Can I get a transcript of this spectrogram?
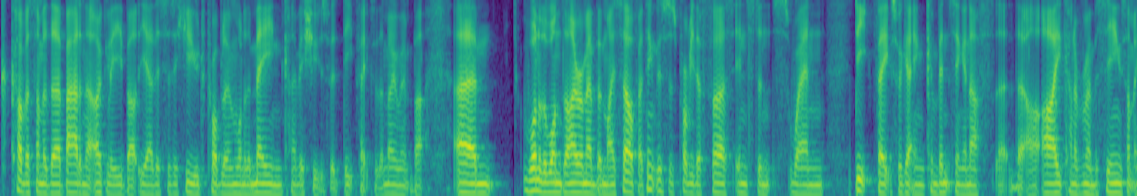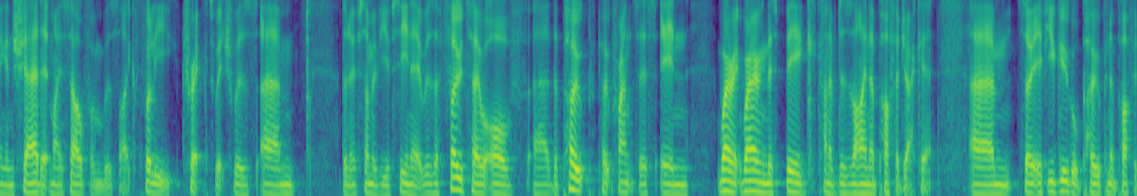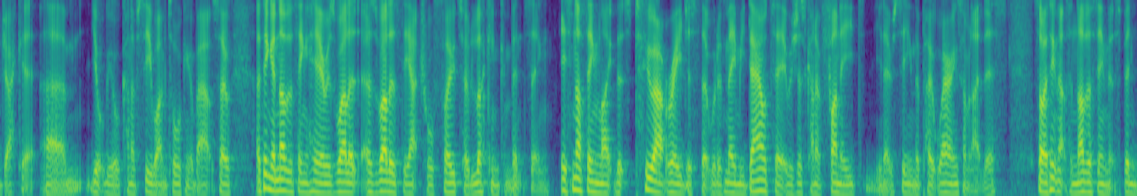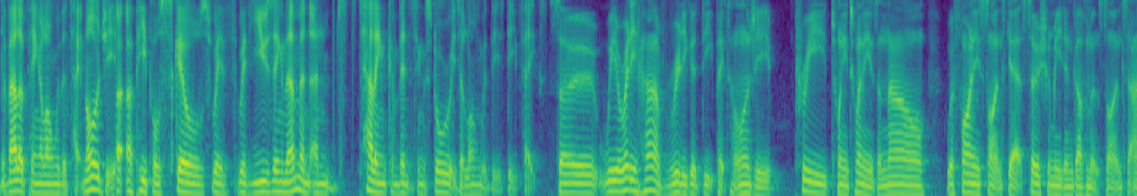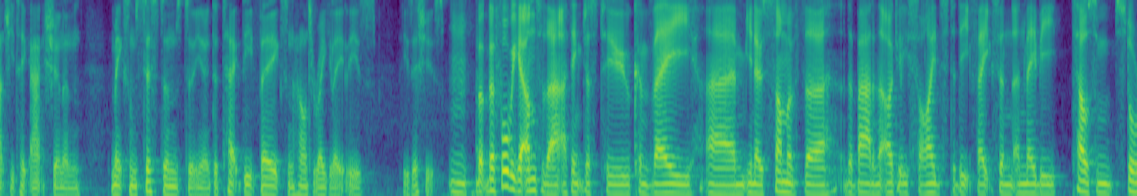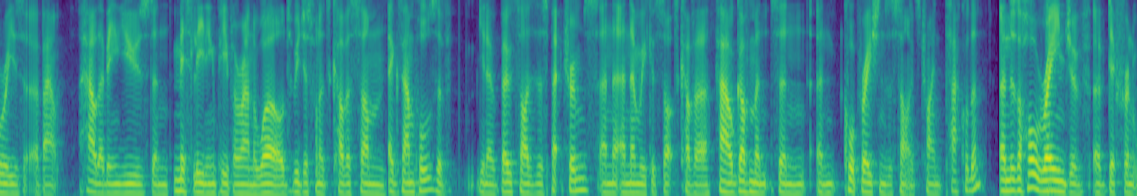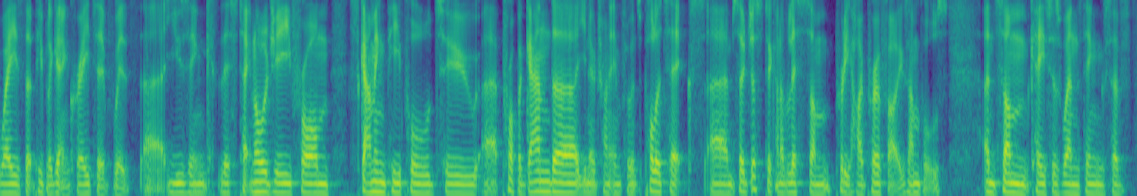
cover some of the bad and the ugly, but yeah, this is a huge problem. One of the main kind of issues with deepfakes at the moment. But um, one of the ones I remember myself, I think this was probably the first instance when deepfakes were getting convincing enough that, that, I kind of remember seeing something and shared it myself and was like fully tricked, which was. Um, I don't know if some of you have seen it. It was a photo of uh, the Pope, Pope Francis, in wearing wearing this big kind of designer puffer jacket. Um, so if you Google Pope in a puffer jacket, um, you'll, you'll kind of see what I'm talking about. So I think another thing here, as well as well as the actual photo looking convincing, it's nothing like that's too outrageous that would have made me doubt it. It was just kind of funny, to, you know, seeing the Pope wearing something like this. So I think that's another thing that's been developing along with the technology are, are people's skills with with using them and, and telling convincing stories along with these deepfakes. So we already have really good deepfake technology pre 2020s, and now we're finally starting to get social media and government starting to actually take action and make some systems to you know detect deepfakes and how to regulate these these issues. Mm. But before we get onto that, I think just to convey, um, you know, some of the the bad and the ugly sides to deepfakes, and and maybe tell some stories about how they're being used and misleading people around the world. We just wanted to cover some examples of you know both sides of the spectrums, and and then we could start to cover how governments and and corporations are starting to try and tackle them. And there's a whole range of, of different ways that people are getting creative with uh, using this technology, from scamming people to uh, propaganda, you know, trying to influence politics. Um, so just to kind of list some pretty high profile examples, and some cases when things have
